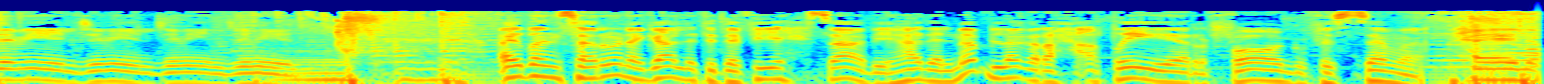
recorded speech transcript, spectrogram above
جميل جميل جميل جميل. أيضا سارونا قالت اذا في حسابي هذا المبلغ راح أطير فوق في السماء. حلو.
